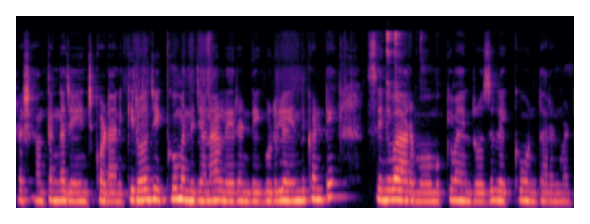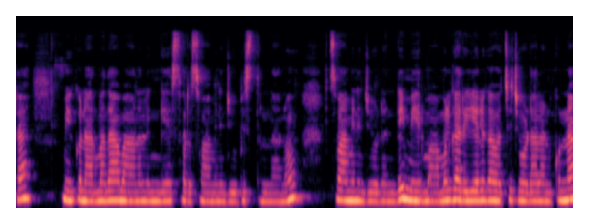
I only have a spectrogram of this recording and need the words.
ప్రశాంతంగా చేయించుకోవడానికి ఈరోజు ఎక్కువ మంది జనాలు లేరండి గుడిలో. ఎందుకంటే శనివారము ముఖ్యమైన రోజులు ఎక్కువ ఉంటారనమాట మీకు నర్మదా బాణలింగేశ్వర స్వామిని చూపిస్తున్నాను. స్వామిని చూడండి. మీరు మామూలుగా రియల్గా వచ్చి చూడాలనుకున్నా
